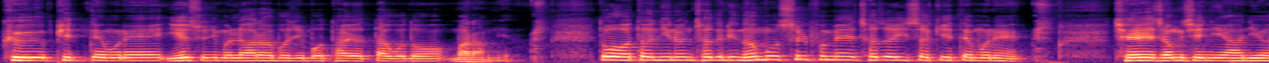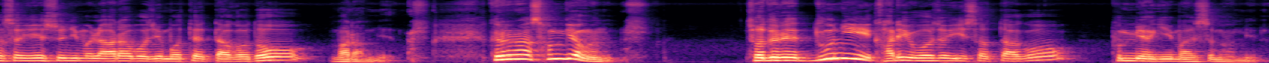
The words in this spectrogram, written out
그 빛 때문에 예수님을 알아보지 못하였다고도 말합니다. 또 어떤 이는 저들이 너무 슬픔에 젖어 있었기 때문에 제 정신이 아니어서 예수님을 알아보지 못했다고도 말합니다. 그러나 성경은 저들의 눈이 가리워져 있었다고 분명히 말씀합니다.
